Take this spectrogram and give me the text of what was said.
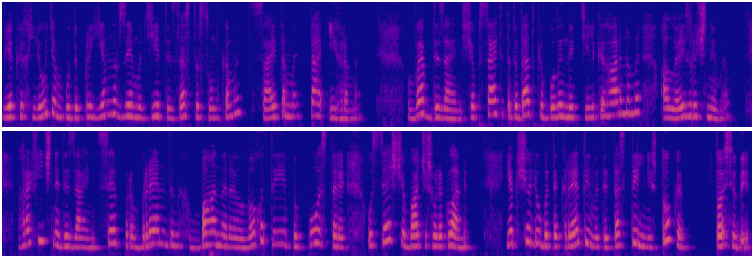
в яких людям буде приємно взаємодіяти з застосунками, сайтами та іграми. Веб-дизайн, щоб сайти та додатки були не тільки гарними, але й зручними. Графічний дизайн це про брендинг, банери, логотипи, постери, усе, що бачиш у рекламі. Якщо любите креативити та стильні штуки, то сюди.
